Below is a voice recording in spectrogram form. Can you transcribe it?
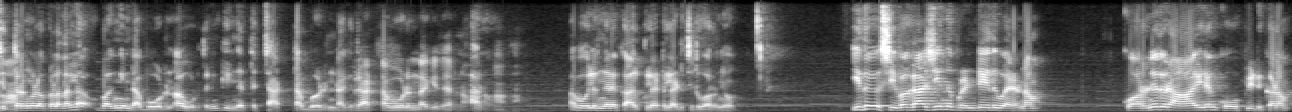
ചിത്രങ്ങളൊക്കെ ഉള്ള നല്ല ഭംഗിയുണ്ട് ആ ബോർഡ്. ആ കൊടുത്തു. എനിക്ക് ഇങ്ങനത്തെ ചട്ട ബോർഡ് ഉണ്ടാക്കി ചട്ട ബോർഡ് ഉണ്ടാക്കി തരണം. അപ്പോൾ ഇങ്ങനെ കാൽക്കുലേറ്ററിൽ അടിച്ചിട്ട് പറഞ്ഞു ഇത് ശിവകാശിയിൽ നിന്ന് പ്രിന്റ് ചെയ്ത് വരണം. കുറഞ്ഞത് ഒരു ആയിരം കോപ്പി എടുക്കണം.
